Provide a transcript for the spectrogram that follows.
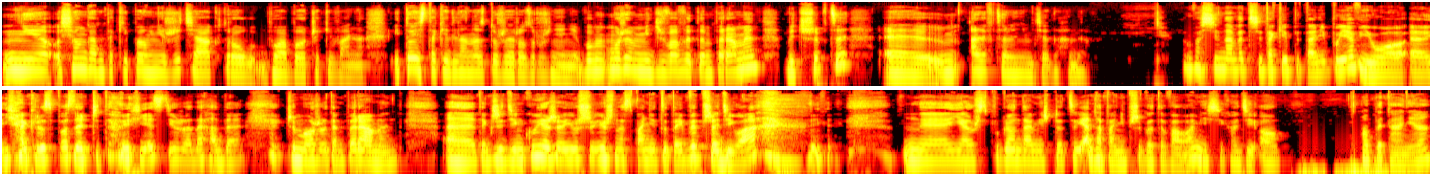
nie osiągam takiej pełni życia, którą byłaby oczekiwana. I to jest takie dla nas duże rozróżnienie, bo możemy mieć żwawy temperament, być szybcy, ale wcale nie mieć ADHD. Właśnie nawet się takie pytanie pojawiło, e, jak rozpoznać, czy to jest już ADHD, czy może temperament. E, także dziękuję, że już, już nas Pani tutaj wyprzedziła. E, ja już spoglądam jeszcze, co ja dla Pani przygotowałam, jeśli chodzi o, o pytania.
